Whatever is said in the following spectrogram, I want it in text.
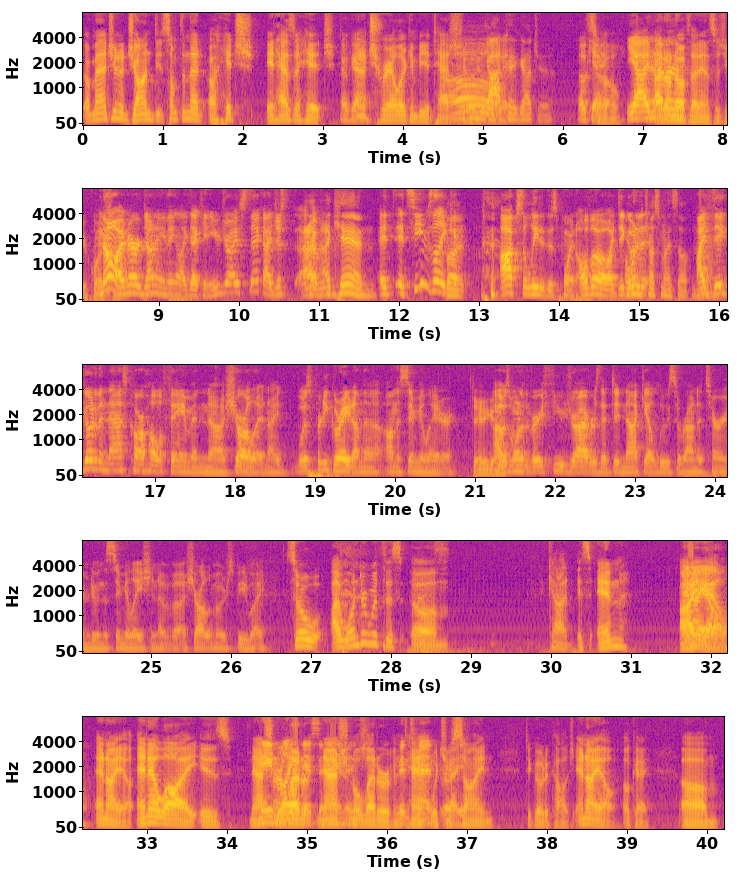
imagine a John Deere something that a hitch. It has a hitch Okay. and a trailer can be attached Oh, to it. Got it. okay, gotcha. Okay. So, yeah, I I never. I don't know if that answers your question. No, I've never done anything like that. Can you drive stick? I just I, I, I can, It, it seems like but obsolete at this point. Although I did I go to wouldn't the, trust myself. I now. did go to the NASCAR Hall of Fame in uh, Charlotte, and I was pretty great on the on the simulator. There you go. I was one of the very few drivers that did not get loose around a turn doing the simulation of uh, Charlotte Motor Speedway. So I wonder with this. Um, God, it's N I NIL. L N I L NLI is national letter national image. letter of intent, intent, which you sign to go to college. NIL. Okay. Um,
